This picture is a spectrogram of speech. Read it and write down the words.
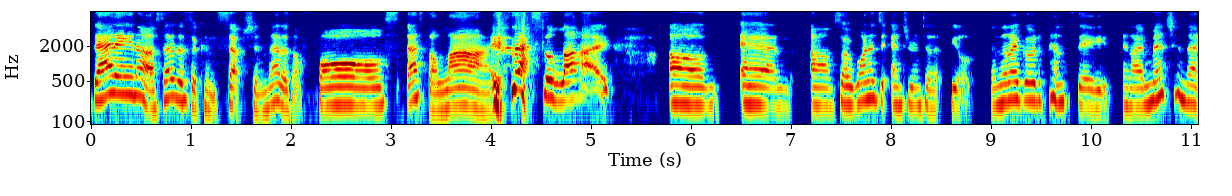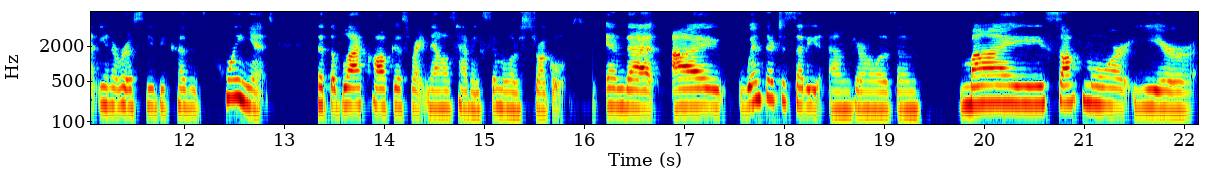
That ain't us. That is a conception. That is a false. That's a lie. that's a lie. Um, and um, so I wanted to enter into that field. And then I go to Penn State, and I mentioned that university because it's poignant that the Black Caucus right now is having similar struggles. In that I went there to study um, journalism. My sophomore year,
